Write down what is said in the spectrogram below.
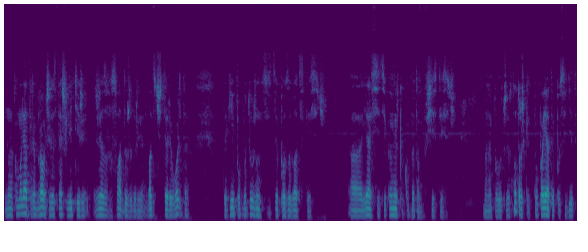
На акумулятори брав через те, що літій железофосфат дуже дорогий. 24 вольта. Такий по потужності це поза 20 тисяч. Я всі ці комірки купив там 6 тисяч. У мене вийшло. Ну, трошки попаяти, посидіти.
